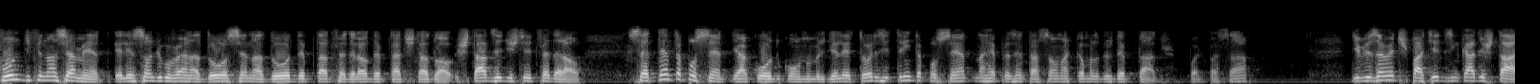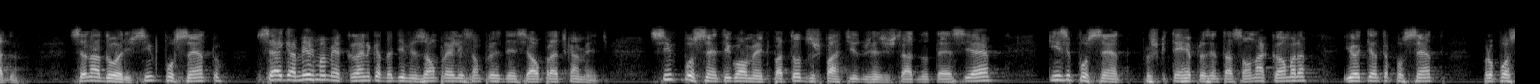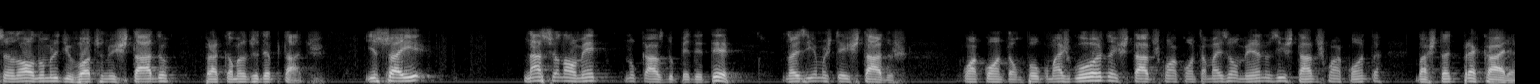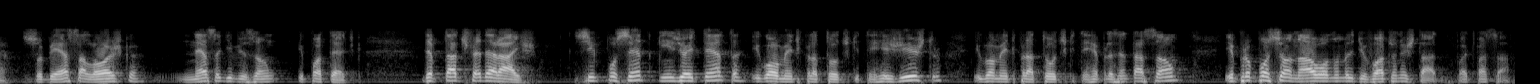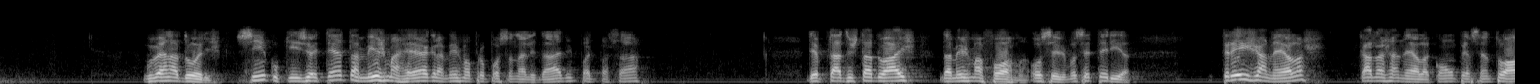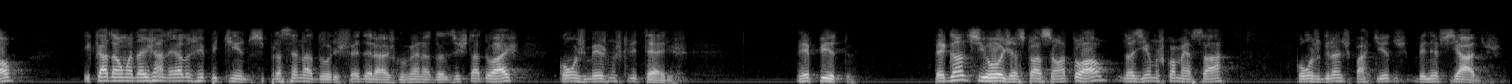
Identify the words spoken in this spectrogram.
Fundo de financiamento, eleição de governador, senador, deputado federal, deputado estadual, estados e Distrito Federal. 70% de acordo com o número de eleitores e 30% na representação na Câmara dos Deputados. Pode passar. Divisão entre os partidos em cada estado. Senadores, 5%, segue a mesma mecânica da divisão para a eleição presidencial praticamente. 5% igualmente para todos os partidos registrados no TSE, 15% para os que têm representação na Câmara e 80% proporcional ao número de votos no Estado para a Câmara dos Deputados. Isso aí, nacionalmente, no caso do PDT, nós íamos ter estados com a conta um pouco mais gorda, estados com a conta mais ou menos e estados com a conta bastante precária, sob essa lógica, nessa divisão hipotética. Deputados federais, 5%, 15,80%, igualmente para todos que têm registro, igualmente para todos que têm representação e proporcional ao número de votos no Estado. Pode passar. Governadores, 5, 15, 80, a mesma regra, a mesma proporcionalidade. Pode passar. Deputados estaduais, da mesma forma. Ou seja, você teria três janelas, cada janela com um percentual, e cada uma das janelas repetindo-se para senadores federais, governadores estaduais, com os mesmos critérios. Repito, pegando-se hoje a situação atual, nós íamos começar com os grandes partidos beneficiados.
